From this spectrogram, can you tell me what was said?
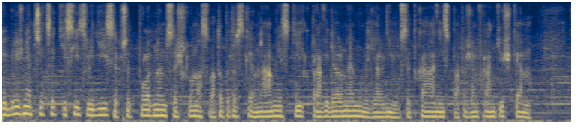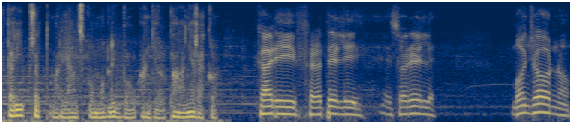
Přibližně 30 tisíc lidí se předpolednem sešlo na svatopetrském náměstí k pravidelnému nedělnímu setkání s papežem Františkem, který před mariánskou modlitbou Anděl Páně řekl. Cari fratelli e sorelle, buongiorno.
